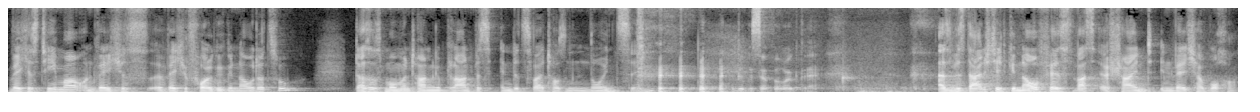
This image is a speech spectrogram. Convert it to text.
welches Thema und welches, äh, welche Folge genau dazu. Das ist momentan geplant bis Ende 2019. du bist ja verrückt, ey. Also bis dahin steht genau fest, was erscheint in welcher Woche.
